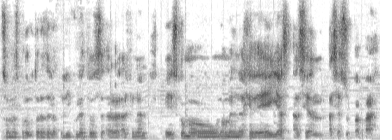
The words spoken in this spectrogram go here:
son las productoras de la película, entonces al, final es como un homenaje de ellas hacia, hacia su papá,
